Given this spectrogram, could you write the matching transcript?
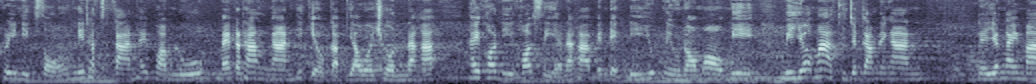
คลินิกสงฆ์นิทรรศการให้ความรู้แม้กระทั่งงานที่เกี่ยวกับเยาวชนนะคะ ให้ข้อดีข้อเสียนะคะ เป็นเด็กดียุค New Normal มีมีเยอะมากกิจกรรมในงาน เดี๋ยวยังไงมา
